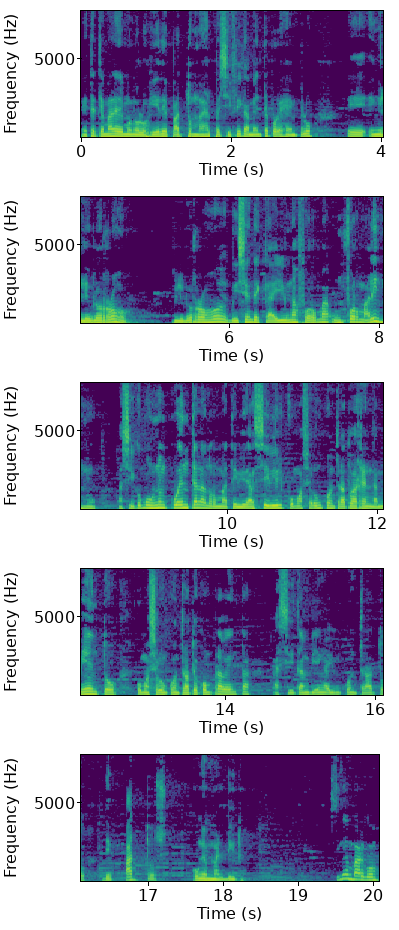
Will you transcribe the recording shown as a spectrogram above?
este tema de demonología y de pactos, más específicamente, por ejemplo, eh, en el libro rojo. En el libro rojo dicen de que hay una forma, un formalismo, así como uno encuentra en la normatividad civil cómo hacer un contrato de arrendamiento, cómo hacer un contrato de compraventa, así también hay un contrato de pactos con el maldito. Sin embargo,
